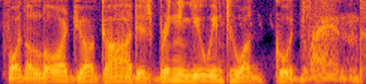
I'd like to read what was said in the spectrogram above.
For the Lord your God is bringing you into a good land,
